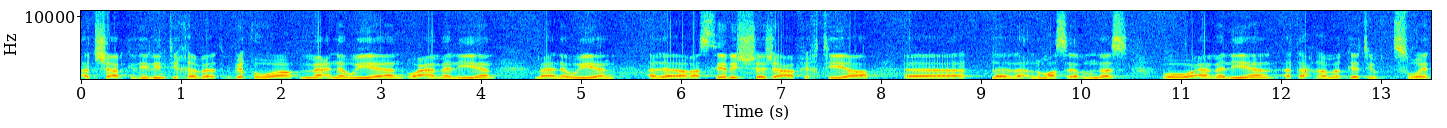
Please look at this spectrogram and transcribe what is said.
أتشارك آه، ذي الانتخابات بقوة معنويا وعمليا. معنويا غسير الشجاعة في اختيار آه، المصير الناس. وعمليا اتحقق مكاتب التصويت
